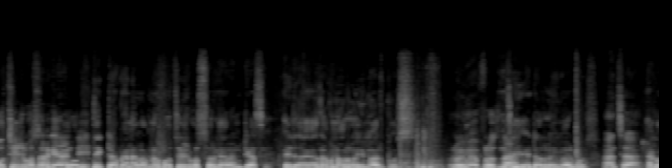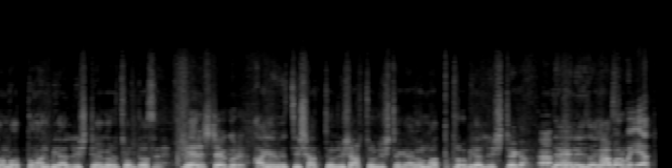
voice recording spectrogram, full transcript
পঁচিশ বছর গ্যারান্টি প্রত্যেকটা প্যানেল আপনার পঁচিশ বছর গ্যারান্টি আছে। এই জায়গায় আপনার রহিমার পোস রহিমা প্রোজ না? এটা রহিমার পোস আচ্ছা। এখন বর্তমান বিয়াল্লিশ টাকা করে চলতেছে। বিয়াল্লিশ টাকা করে? আগে বেচছি সাতচল্লিশ আটচল্লিশ টাকা এখন মাত্র বিয়াল্লিশ টাকা। দেখেন এই জায়গায় আবার এত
